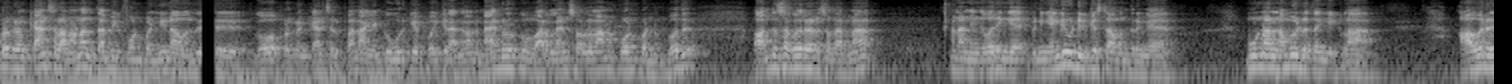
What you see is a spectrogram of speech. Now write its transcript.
ப்ரோக்ராம் கேன்சல் ஆனோன்னா அந்த தம்பிக்கு ஃபோன் பண்ணி நான் வந்து கோவா ப்ரோக்ராம் கேன்சல் பண்ண நான் எங்கள் ஊருக்கே போய்க்கிறேன். அதனால் மேங்களூருக்கும் வரலன்னு சொல்லலாம்னு ஃபோன் பண்ணும்போது அந்த சகோதரர் என்ன சொன்னார்னா அண்ணா நீங்கள் வரீங்க. இப்போ நீங்கள் எங்கள் வீட்டுக்கு கெஸ்ட்டாக வந்துடுங்க மூணு நாள் நம்ம வீட்டில் தங்கிக்கலாம். அவர்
